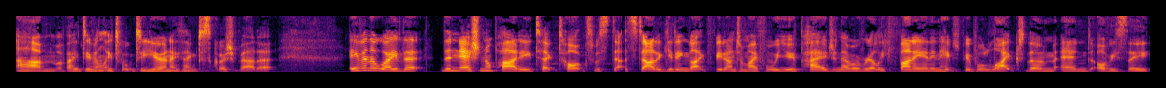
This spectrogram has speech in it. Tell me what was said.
um, I definitely talked to you and I think to Squish about it. Even the way that the National Party TikToks was st- started getting like fed onto my for you page and they were really funny and then heaps of people liked them and obviously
